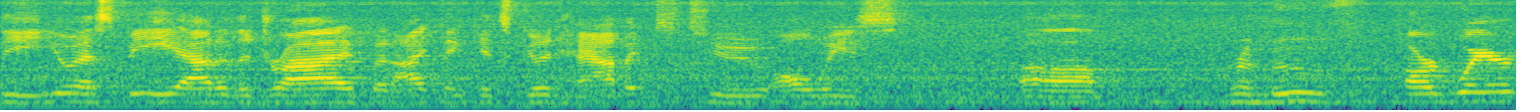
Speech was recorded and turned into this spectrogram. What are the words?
the USB out of the drive, but I think it's good habit to always um, remove hardware.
